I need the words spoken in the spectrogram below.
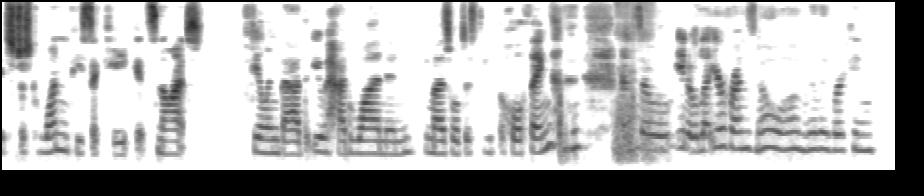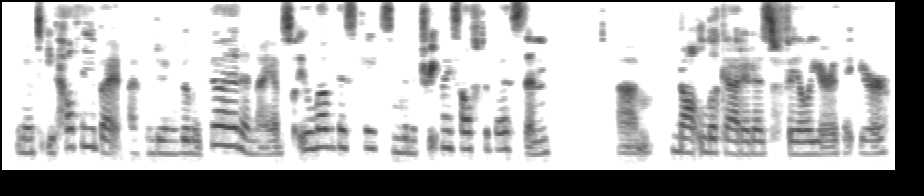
it's just one piece of cake. It's not feeling bad that you had one and you might as well just eat the whole thing. and so, you know, let your friends know, oh, I'm really working, you know, to eat healthy, but I've been doing really good and I absolutely love this cake. So I'm going to treat myself to this and um, not look at it as failure that you're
